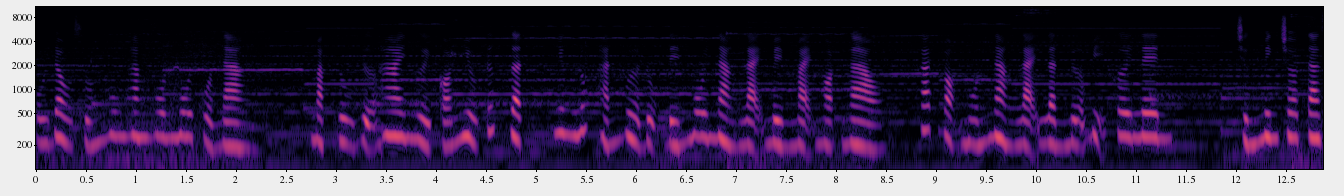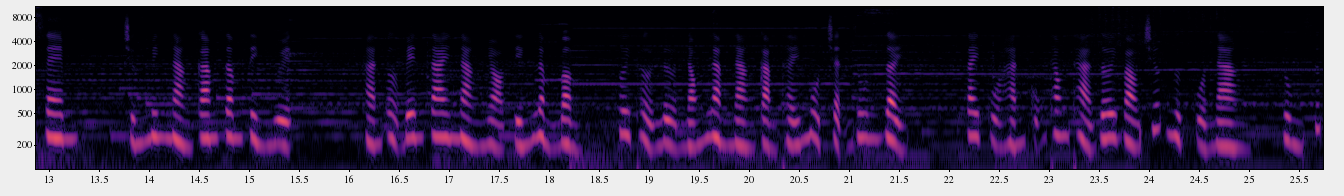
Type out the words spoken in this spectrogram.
cúi đầu xuống hung hăng hôn môi của nàng. Mặc dù giữa hai người có nhiều tức giận, nhưng lúc hắn vừa đụng đến môi nàng lại mềm mại ngọt ngào, khát vọng muốn nàng lại lần nữa bị khơi lên. Chứng minh cho ta xem, chứng minh nàng cam tâm tình nguyện. Hắn ở bên tai nàng nhỏ tiếng lẩm bẩm, hơi thở lửa nóng làm nàng cảm thấy một trận run rẩy. Tay của hắn cũng thong thả rơi vào trước ngực của nàng, dùng sức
